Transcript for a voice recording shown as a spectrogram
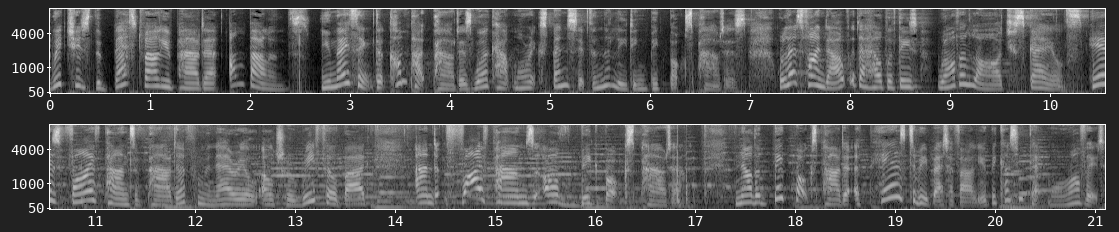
Which is the best value powder on balance? You may think that compact powders work out more expensive than the leading big box powders. Well, let's find out with the help of these rather large scales. Here's five pounds of powder from an Ariel Ultra refill bag and five pounds of big box powder. Now, the big box powder appears to be better value because you get more of it.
